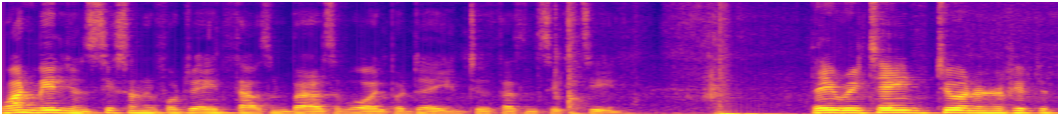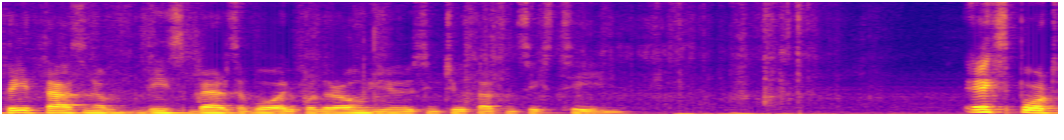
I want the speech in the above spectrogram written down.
1,648,000 barrels of oil per day in 2016. They retained 253,000 of these barrels of oil for their own use in 2016. Export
